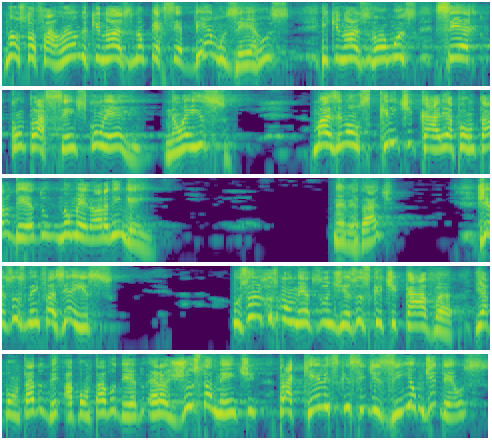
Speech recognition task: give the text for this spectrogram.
Não estou falando que nós não percebemos erros e que nós vamos ser complacentes com ele. Não é isso. Mas, irmãos, criticar e apontar o dedo não melhora ninguém. Não é verdade? Jesus nem fazia isso. Os únicos momentos onde Jesus criticava e apontava o dedo era justamente para aqueles que se diziam de Deus.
